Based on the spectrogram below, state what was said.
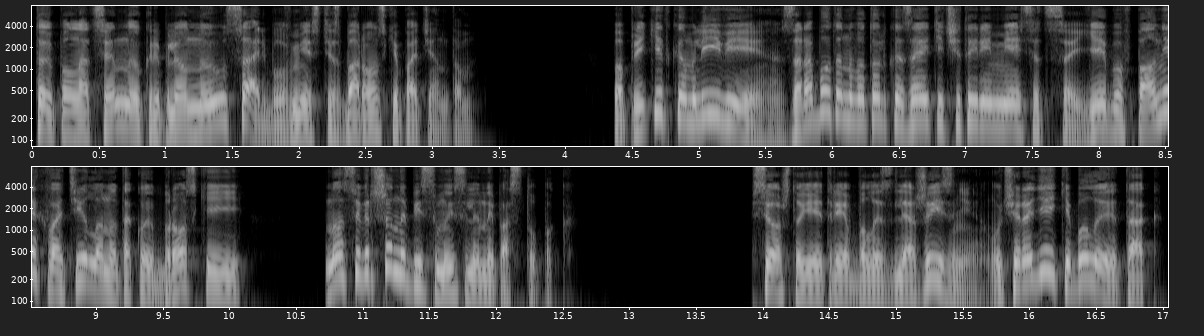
то и полноценную укрепленную усадьбу вместе с баронским патентом. По прикидкам Ливии, заработанного только за эти четыре месяца, ей бы вполне хватило на такой броский, но совершенно бессмысленный поступок. Все, что ей требовалось для жизни, у чародейки было и так,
